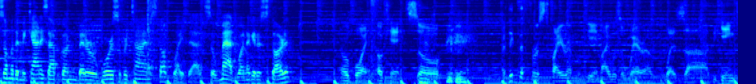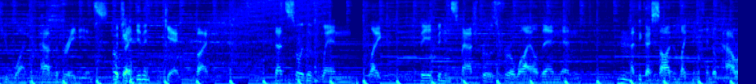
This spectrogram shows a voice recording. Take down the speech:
some of the mechanics have gotten better or worse over time, stuff like that. So Matt, wanna get us started? Oh boy. Okay, so I think the first Fire Emblem game I was aware of was uh, the GameCube one, Path of Radiance, which I didn't get, but that's sort of when like they had been in Smash Bros for a while then, and Hmm. I think I saw it in like Nintendo Power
